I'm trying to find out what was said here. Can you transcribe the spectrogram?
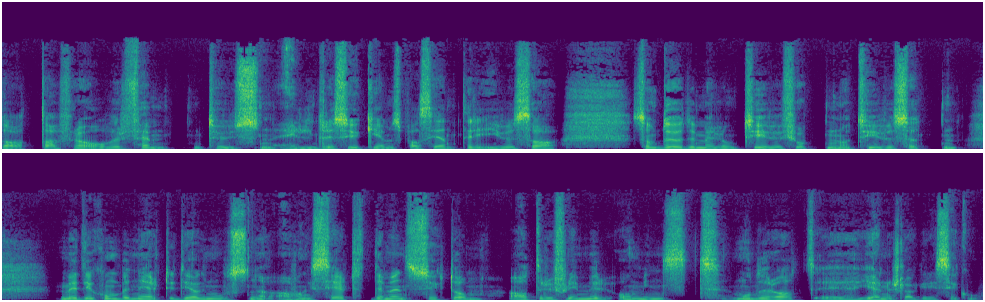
data fra over 15 000 eldre sykehjemspasienter i USA som døde mellom 2014 og 2017 med de kombinerte diagnosene avansert demenssykdom, atrieflimmer og minst moderat eh, hjerneslagrisiko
